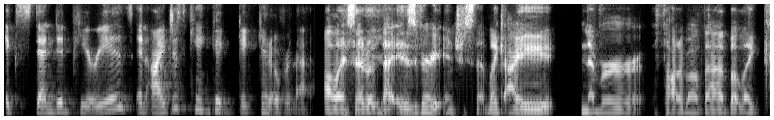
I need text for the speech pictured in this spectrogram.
extended periods, and I just can't get get, get over that. all I said was that is very interesting. Like I never thought about that, but like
